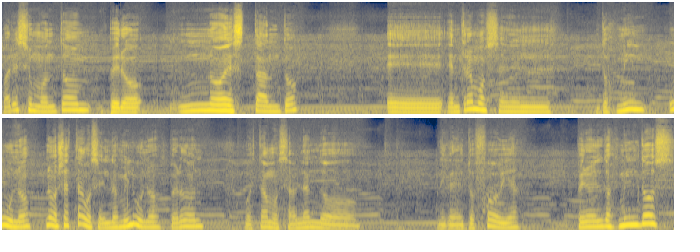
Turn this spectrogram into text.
Parece un montón, pero no es tanto. Eh, entramos en el 2001, no, ya estamos en el 2001, perdón, o estamos hablando de caretofobia, pero en el 2002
